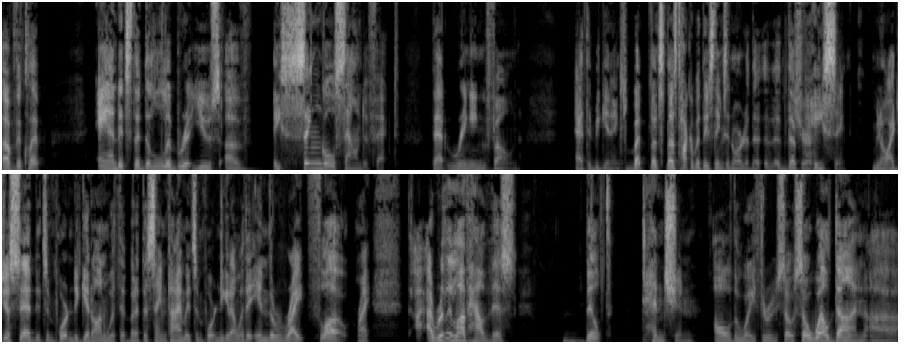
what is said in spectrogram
of the clip and it's the deliberate use of a single sound effect, that ringing phone at the beginning. But let's let's talk about these things in order. The the sure. pacing. You know, I just said it's important to get on with it, but at the same time, it's important to get on with it in the right flow. Right. I really love how this built tension all the way through. So so well done uh,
